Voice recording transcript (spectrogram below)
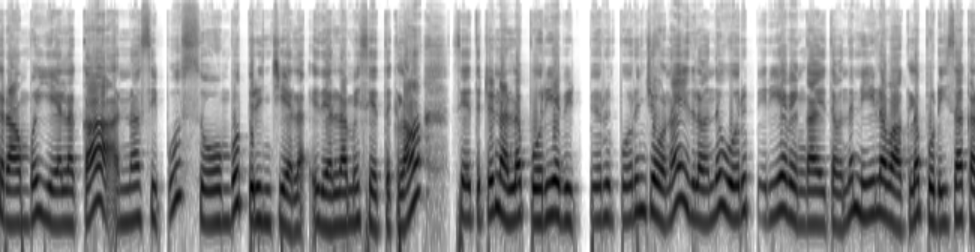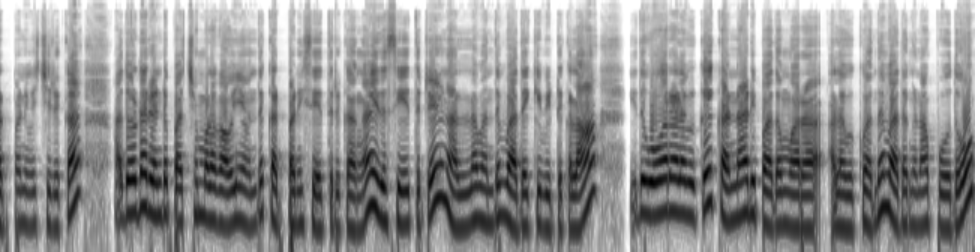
கிராம்பு ஏலக்காய் அன்னாசிப்பூ சோம்பு பிரிஞ்சி இலை இது எல்லாமே சேர்த்துக்கலாம். சேர்த்துட்டு நல்லா பொரிய விட் பொரி பொரிஞ்சோன்னே இதில் வந்து ஒரு பெரிய வெங்காயத்தை வந்து நீல வாக்கில் பொடிசாக கட் பண்ணி வச்சுருக்கேன். அதோட ரெண்டு பச்சை மிளகாவையும் வந்து கட் பண்ணி சேர்த்துருக்காங்க. இதை சேர்த்துட்டு நல்லா வந்து வதக்கி விட்டுக்கலாம். இது ஓரளவுக்கு கண்ணாடி பதம் வர அளவுக்கு வந்து வதங்கினா போதும். போதும்.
